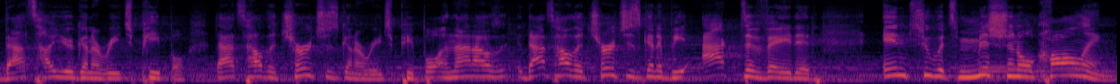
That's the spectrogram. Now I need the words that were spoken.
That's how you're gonna reach people. That's how the church is gonna reach people, and that that's how the church is gonna be activated into its missional calling.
